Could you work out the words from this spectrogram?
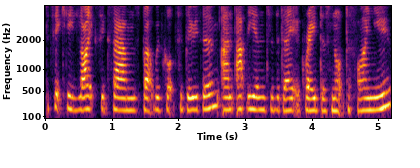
particularly likes exams, but we've got to do them. And at the end of the day, a grade does not define you.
